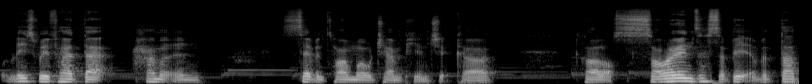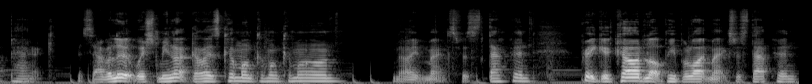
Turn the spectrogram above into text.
At least we've had that Hamilton seven-time world championship card. Carlos Sainz. That's a bit of a dud pack. Let's have a look. Wish me luck, guys. Come on, come on, come on. No, Max Verstappen. Pretty good card. A lot of people like Max Verstappen.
